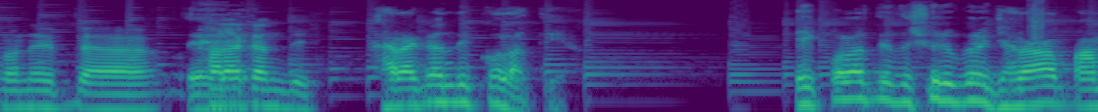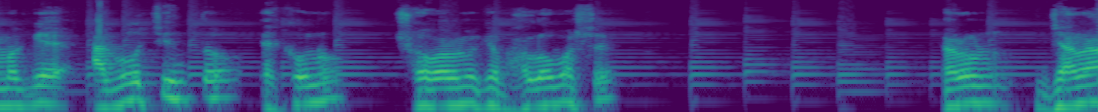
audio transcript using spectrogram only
মানে আহ, খারাকান্দি। খারাকান্দি কলাতিয়া। এই কলা থেকে শুরু করে যারা আমাকে আগেও চিনত, এখনও সবাই আমাকে ভালোবাসে। কারণ যারা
